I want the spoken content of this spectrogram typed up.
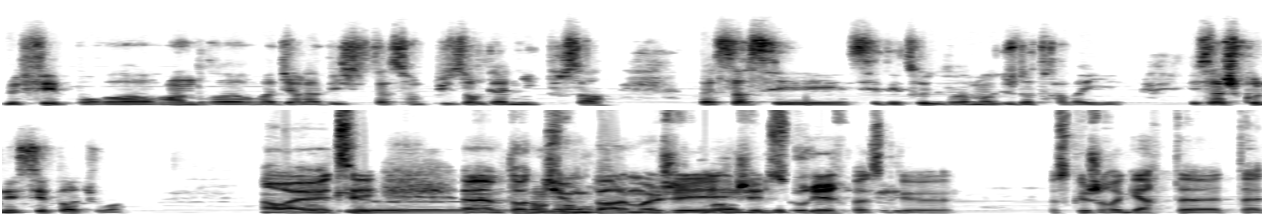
le fait pour euh, rendre, on va dire, la végétation plus organique, tout ça, ben ça, c'est, c'est des trucs vraiment que je dois travailler. Et ça, je connaissais pas, tu vois. Ah ouais, tu sais, euh, en même temps que tu me parles, moi, j'ai, j'ai le sourire parce que, parce que je regarde ta, ta,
